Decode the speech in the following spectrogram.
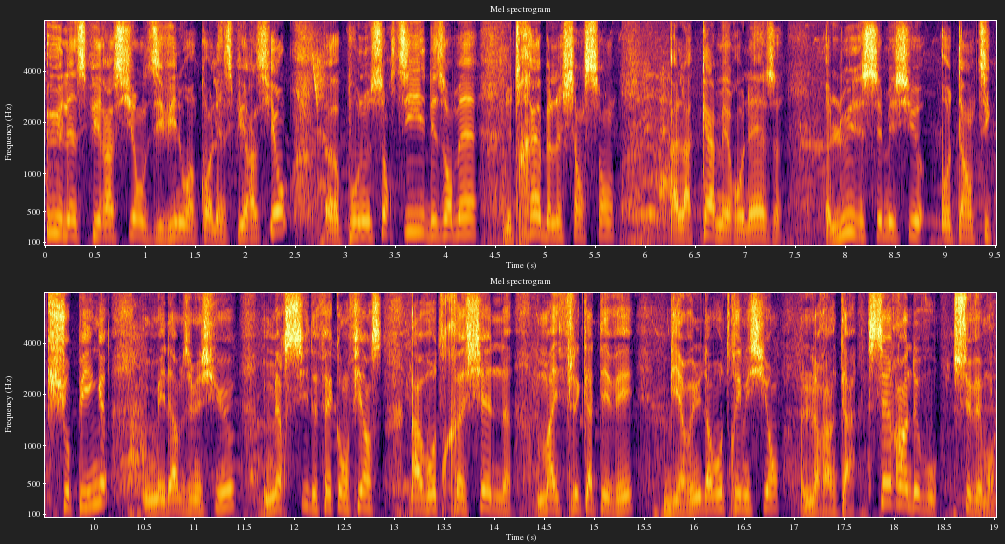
eu l'inspiration divine ou encore l'inspiration euh, pour nous sortir désormais de très belles chansons à la camerounaise. Lui, c'est monsieur Authentique Shopping. Mesdames et messieurs, merci de faire confiance à votre chaîne MyFrica TV. Bienvenue dans votre émission Le Ranka. C'est rendez-vous. Suivez-moi.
